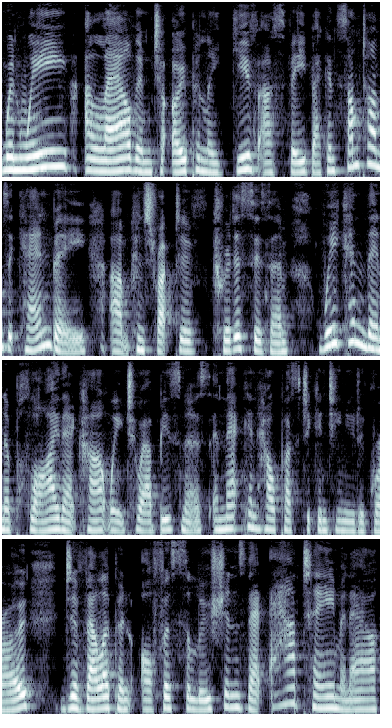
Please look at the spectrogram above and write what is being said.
when we allow them to openly give us feedback, and sometimes it can be um, constructive criticism, we can then apply that, can't we, to our business, and that can help us to continue to grow, develop, and offer solutions that our team and our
